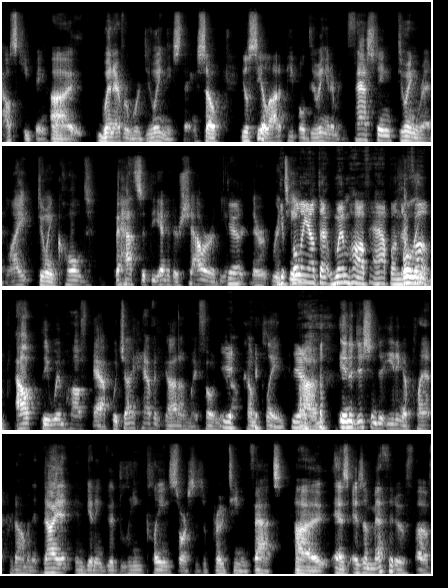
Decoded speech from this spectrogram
housekeeping uh, whenever we're doing these things. So you'll see a lot of people doing intermittent fasting, doing red light, doing cold baths at the end of their shower at the end yeah. of their, their routine. You're pulling out that Wim Hof app on their pulling phone. out the Wim Hof app, which I haven't got on my phone yet. Yeah. I'll come clean. yeah. Um, in addition to eating a plant predominant diet and getting good, lean, clean sources of protein and fats, uh, as as a method of of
